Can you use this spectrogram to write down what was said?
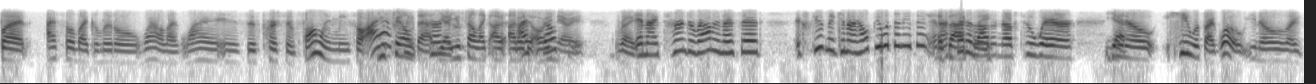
but I felt like a little wow, like why is this person following me? So I you actually felt that, turned, yeah. You felt like out, out of I the ordinary, right? And I turned around and I said, "Excuse me, can I help you with anything?" And I said it loud enough to where yes. you know he was like, "Whoa," you know, like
